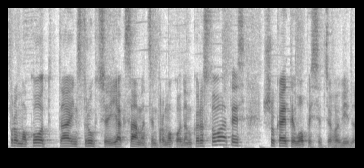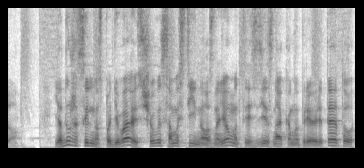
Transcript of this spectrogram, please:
промокод та інструкцію, як саме цим промокодом користуватись, шукайте в описі цього відео. Я дуже сильно сподіваюся, що ви самостійно ознайомитесь зі знаками пріоритету,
